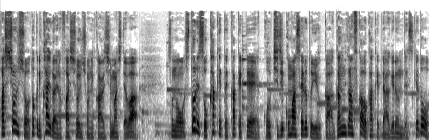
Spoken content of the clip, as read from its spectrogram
ァッションショー、特に海外のファッションショーに関しましては、そのストレスをかけてかけて、こう縮こませるというか、ガンガン負荷をかけてあげるんですけど、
